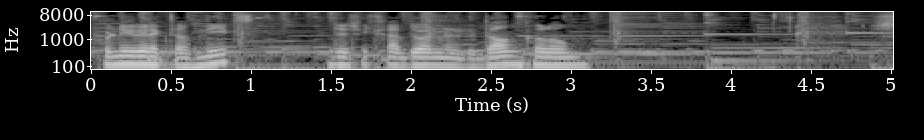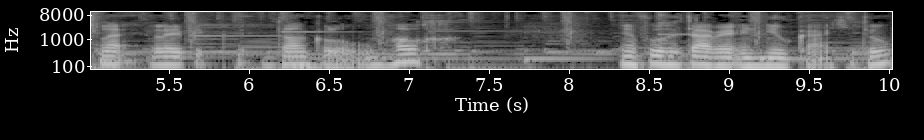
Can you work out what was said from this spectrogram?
Voor nu wil ik dat niet, dus ik ga door naar de dan kolom. Sleep ik de dan kolom omhoog en voeg ik daar weer een nieuw kaartje toe.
